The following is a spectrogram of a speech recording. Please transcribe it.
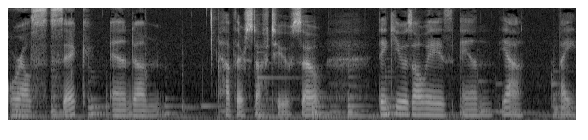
or else sick and um, have their stuff too. So thank you as always. And yeah, bye.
